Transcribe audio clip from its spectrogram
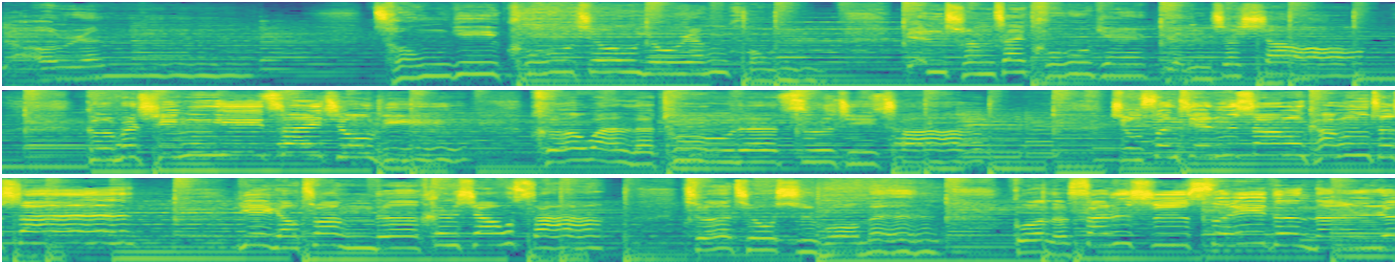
老人。从一哭就有人哄，变成再哭也忍着笑。哥们情谊在酒里。喝完了，吐的自己擦。就算肩上扛着山，也要装得很潇洒。这就是我们过了三十岁的男人。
